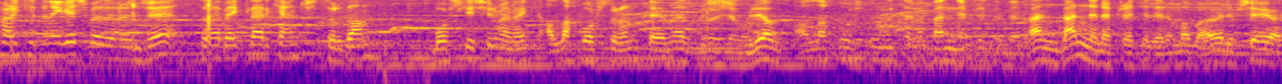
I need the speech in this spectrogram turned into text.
Hareketine geçmeden önce sıra beklerken çıtırdan boş geçirmemek. Allah boş duranı sevmezmiş. Biliyor musun? Allah boşluğunu sevme ben nefret ederim. Ben ben de nefret ederim baba öyle bir şey yok.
